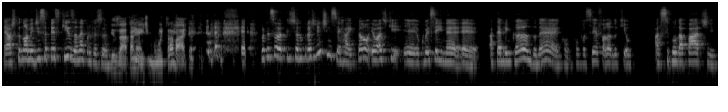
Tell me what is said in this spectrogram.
É, acho que o nome disso é pesquisa, né, professor? Exatamente, muito trabalho. é, professor Cristiano, para a gente encerrar, então, eu acho que é, eu comecei, né, é, até brincando, né, com, com você, falando que eu a segunda parte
